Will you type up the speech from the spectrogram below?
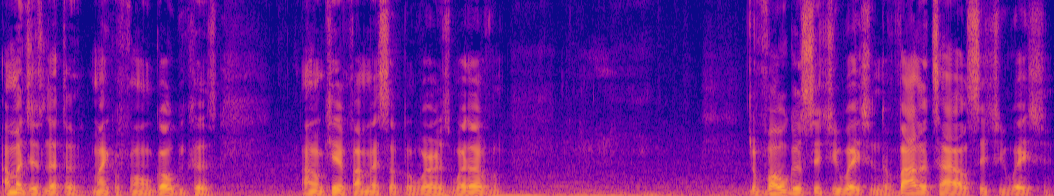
I'm gonna just let the microphone go because I don't care if I mess up the words, whatever the vulgar situation, the volatile situation.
